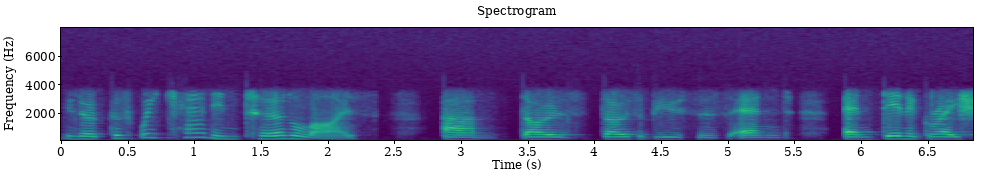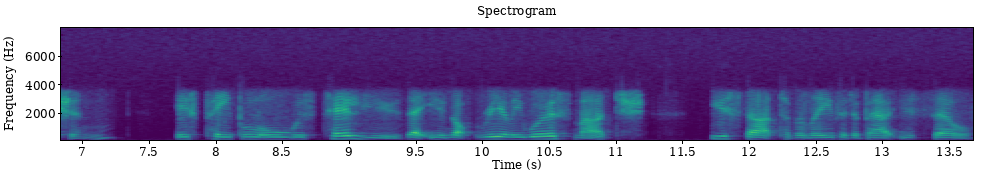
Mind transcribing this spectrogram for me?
You know, because we can internalize um, those those abuses and and denigration, if people always tell you that you're not really worth much, you start to believe it about yourself.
